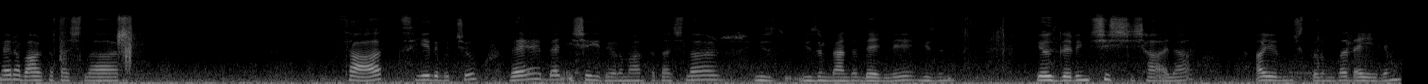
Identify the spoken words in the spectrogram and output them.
Merhaba arkadaşlar. Saat yedi buçuk ve ben işe gidiyorum arkadaşlar. Yüz, yüzümden de belli. Yüzüm, gözlerim şiş şiş hala. Ayılmış durumda değilim.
